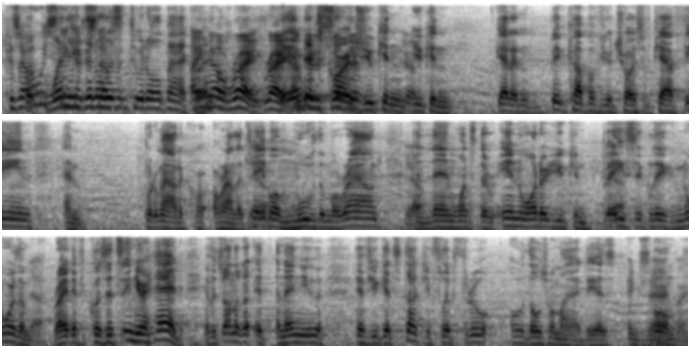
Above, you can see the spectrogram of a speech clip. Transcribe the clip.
because I always when think are you gonna listen to it all back? I know, right, right. The index cards there- you can yeah. you can get a big cup of your choice of caffeine and put them out around the table, move them around, Yeah. and then once they're in order, you can basically ignore them, Yeah. right? Because it's in your head. If it's on the it, and then you if you get stuck, you flip through. Oh, those were my ideas. Boom. Exactly.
